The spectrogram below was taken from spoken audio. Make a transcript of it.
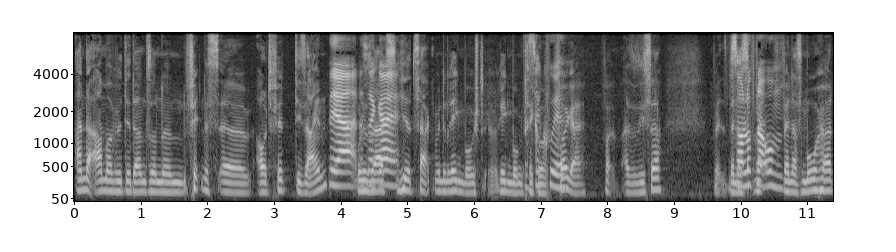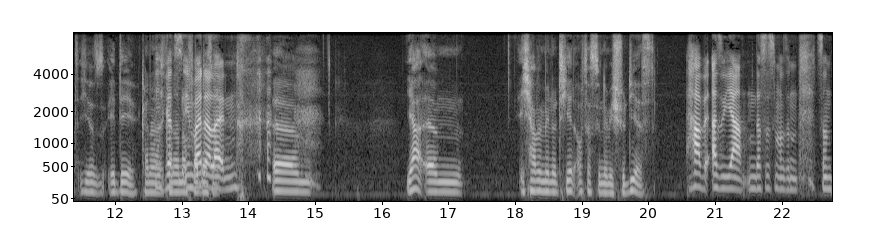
Under Armour wird dir dann so ein Fitness-Outfit designen. Ja, das du wäre sagst, geil. hier, zack, mit dem Regenbogen, Regenbogen-Trikot. Das cool. Voll geil. Also siehst du, wenn, Ist noch Luft wenn, nach oben. wenn das Mo hört, hier ist Idee. Kann er, Ich kann er noch ihm weiterleiten. ähm, ja, ähm, ich habe mir notiert auch, dass du nämlich studierst. Habe, also ja, das ist immer so ein, so ein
